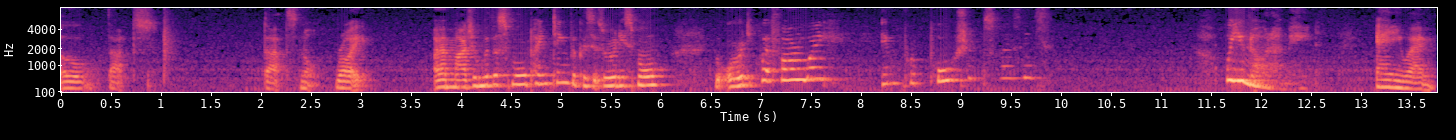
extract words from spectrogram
oh that's that's not right. I imagine with a small painting because it's already small you're already quite far away in proportion sizes. Well, you know what I mean. Anyway,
